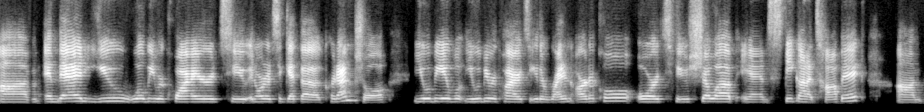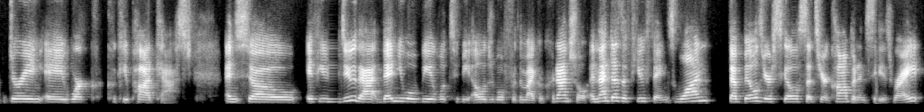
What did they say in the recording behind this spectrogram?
um, and then you will be required to, in order to get the credential, you will be able, you will be required to either write an article or to show up and speak on a topic um, during a work cookie podcast. And so if you do that, then you will be able to be eligible for the micro credential. And that does a few things. One, that builds your skill sets, your competencies, right?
